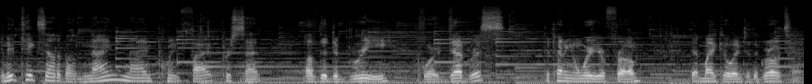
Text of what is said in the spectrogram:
and it takes out about 99.5% of the debris or debris, depending on where you're from, that might go into the grow tent.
